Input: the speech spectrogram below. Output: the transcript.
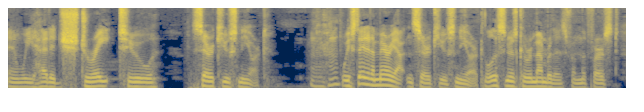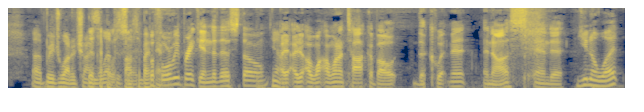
and we headed straight to Syracuse, New York. We stayed at a Marriott in Syracuse, New York. The listeners could remember this from the first uh, Bridgewater This Triangle episode episode. sponsored by Before we break into this, though, Yeah. I, I, want to talk about the equipment and us. And uh, You know what?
